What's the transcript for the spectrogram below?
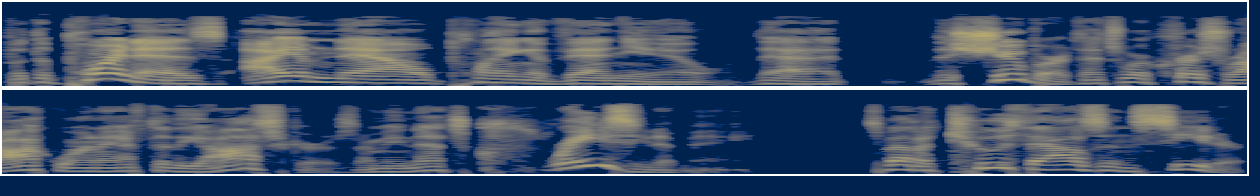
But the point is, I am now playing a venue that the Shubert, that's where Chris Rock went after the Oscars. I mean, that's crazy to me. It's about a 2,000 seater.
